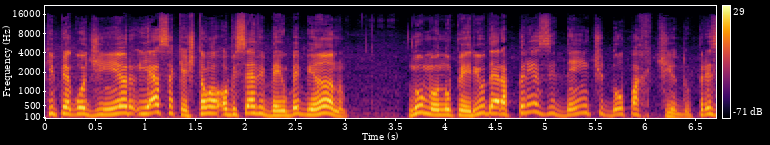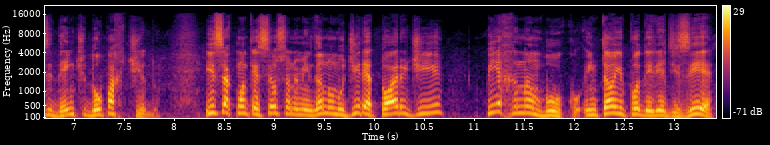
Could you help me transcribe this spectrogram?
que pegou dinheiro. E essa questão, observe bem, o Bebiano no, no período era presidente do partido, presidente do partido. Isso aconteceu, se eu não me engano, no diretório de Pernambuco. Então ele poderia dizer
